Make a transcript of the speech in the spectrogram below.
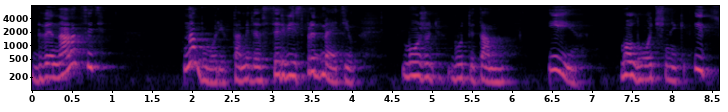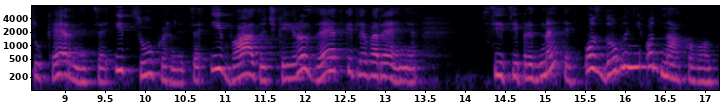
12 наборів. Там іде сервіз предметів. Можуть бути там і молочник, і цукерниця, і цукорниця, і вазочки, і розетки для варення. Всі ці предмети оздоблені однаково.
